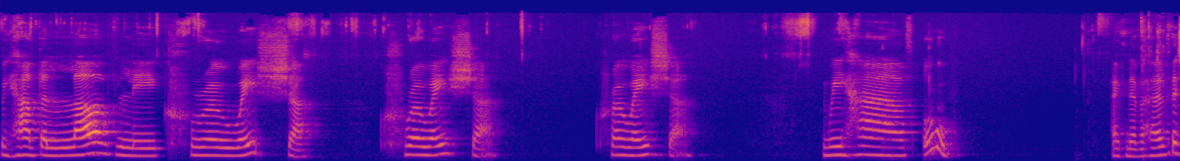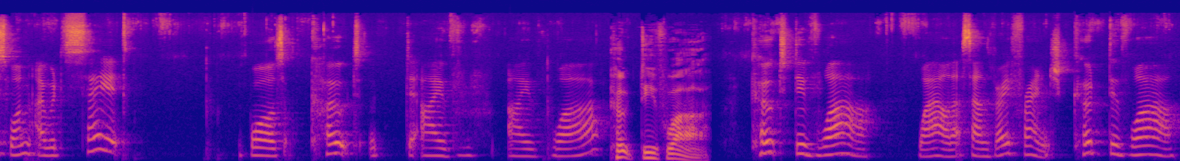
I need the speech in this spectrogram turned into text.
We have the lovely Croatia, Croatia, Croatia. We have, oh, I've never heard of this one. I would say it was Cote d'Ivoire. Cote d'Ivoire. Cote d'Ivoire. Wow, that sounds very French. Cote d'Ivoire.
